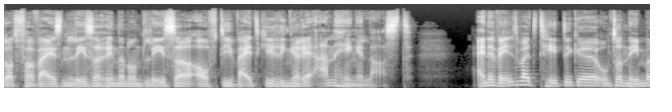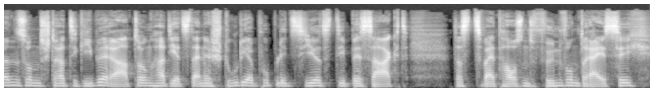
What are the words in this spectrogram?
Dort verweisen Leserinnen und Leser auf die weit geringere Anhängelast. Eine weltweit tätige Unternehmens- und Strategieberatung hat jetzt eine Studie publiziert, die besagt, dass 2035,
